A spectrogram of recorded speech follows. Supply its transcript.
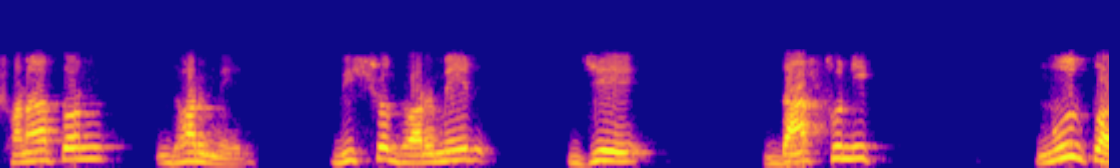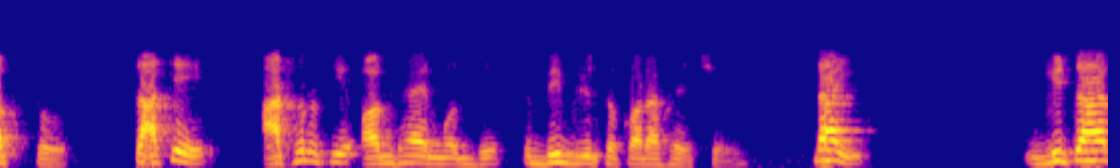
সনাতন ধর্মের, বিশ্ব ধর্মের যে দার্শনিক মূল তত্ত্ব, তাকে আঠারোটি অধ্যায়ের মধ্যে বিবৃত করা হয়েছে। তাই গীতার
